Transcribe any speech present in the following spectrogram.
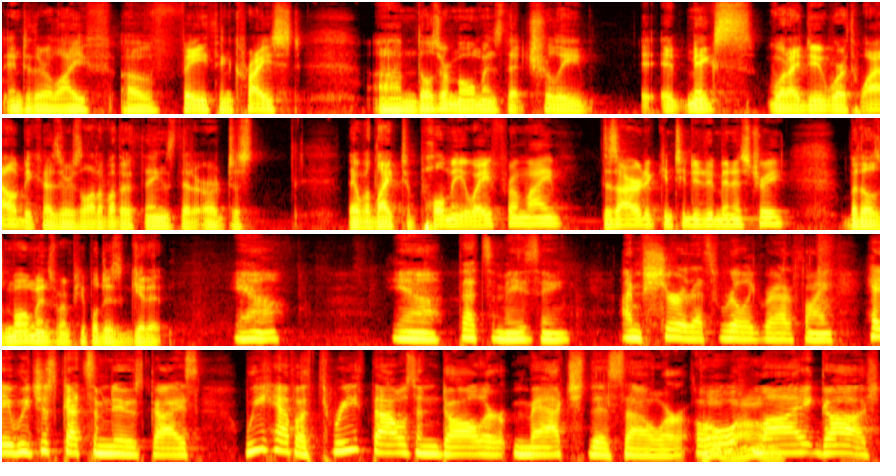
into their life of faith in Christ. Um, those are moments that truly it, it makes what I do worthwhile because there's a lot of other things that are just that would like to pull me away from my desire to continue to do ministry. But those moments when people just get it. Yeah. Yeah, that's amazing. I'm sure that's really gratifying. Hey, we just got some news, guys. We have a $3,000 match this hour. Oh, Oh, wow. my gosh.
